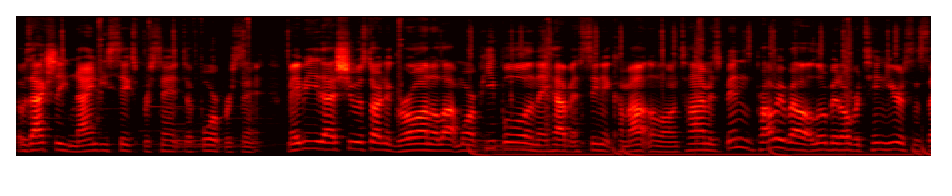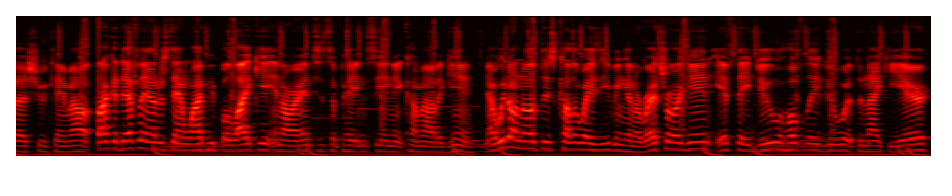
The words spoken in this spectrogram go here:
It was actually 96% to 4%. Maybe that shoe is starting to grow on a lot more people and they haven't seen it come out in a long time. It's been probably about a little bit over 10 years since that shoe came out. So I could definitely understand why people like it and are anticipating seeing it come out again. Now we don't know if this colorway is even gonna retro again. If they do, hopefully do with the Nike Air.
